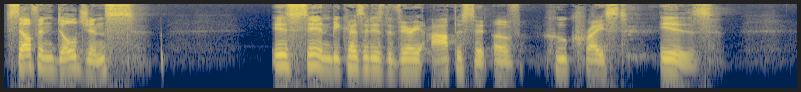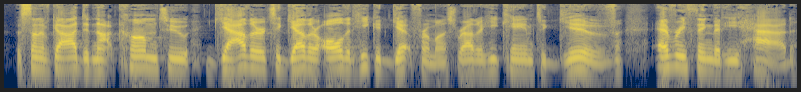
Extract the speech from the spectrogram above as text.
Self indulgence is sin because it is the very opposite of who Christ is. The Son of God did not come to gather together all that he could get from us. Rather, he came to give everything that he had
